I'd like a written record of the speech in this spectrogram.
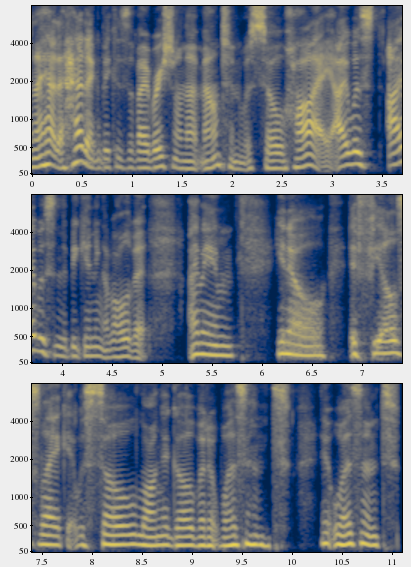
and i had a headache because the vibration on that mountain was so high i was i was in the beginning of all of it i mean you know it feels like it was so long ago but it wasn't it wasn't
